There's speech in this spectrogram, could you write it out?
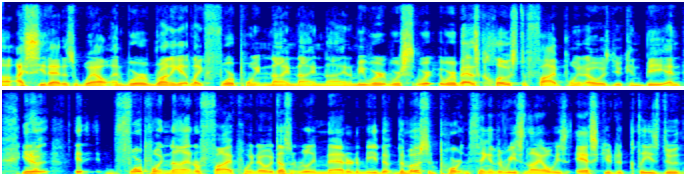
uh, I see that as well. And we're running at like 4.999. I mean, we're, we're, we're, we're about as close to 5.0 as you can be. And, you know, it 4.9 or 5.0, it doesn't really matter to me. The, the most important thing, and the reason I always ask you to please do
